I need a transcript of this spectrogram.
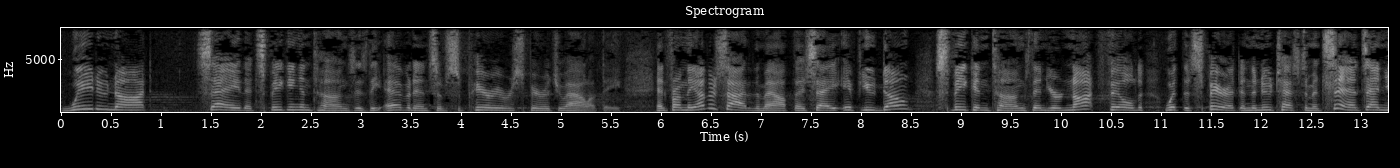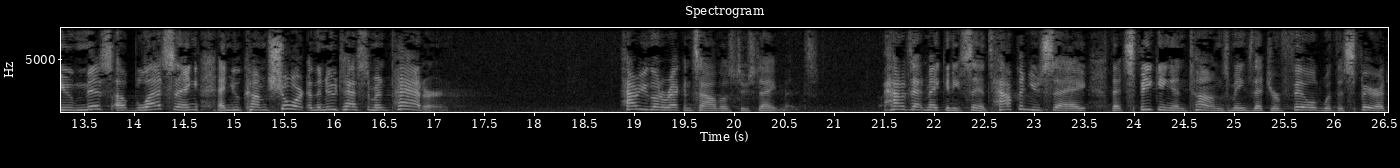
We do not say that speaking in tongues is the evidence of superior spirituality. And from the other side of the mouth, they say if you don't speak in tongues, then you're not filled with the Spirit in the New Testament sense, and you miss a blessing and you come short of the New Testament pattern. How are you going to reconcile those two statements? How does that make any sense? How can you say that speaking in tongues means that you're filled with the Spirit,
